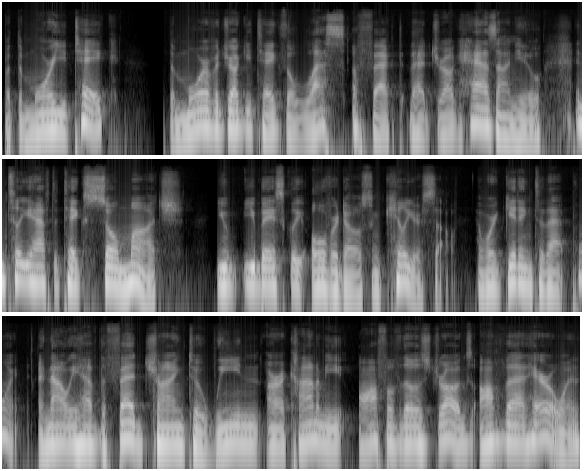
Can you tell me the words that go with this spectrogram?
But the more you take, the more of a drug you take, the less effect that drug has on you until you have to take so much, you, you basically overdose and kill yourself. And we're getting to that point. And now we have the Fed trying to wean our economy off of those drugs, off of that heroin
